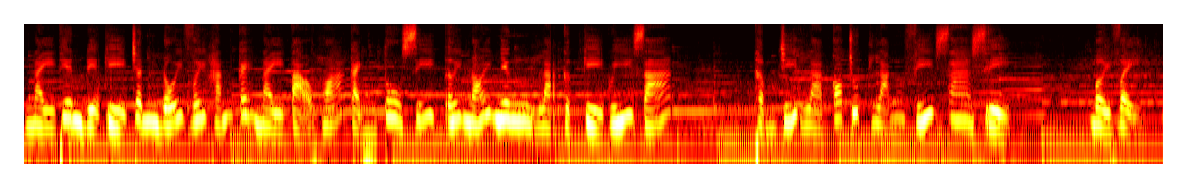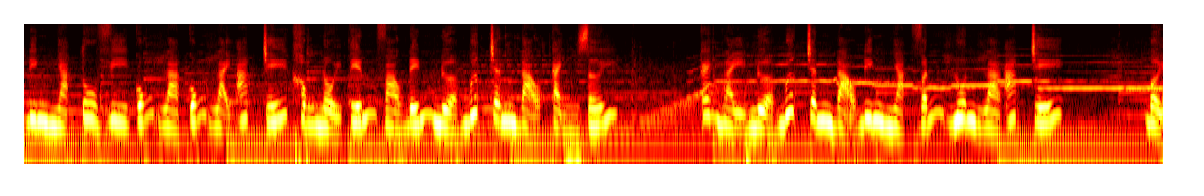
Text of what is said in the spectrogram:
Này thiên địa kỳ chân đối với hắn cái này tạo hóa cảnh tu sĩ tới nói nhưng là cực kỳ quý giá. Thậm chí là có chút lãng phí xa xỉ. Bởi vậy, Đinh nhạc tu vi cũng là cũng lại áp chế không nổi tiến vào đến nửa bước chân đảo cảnh giới. Cái này nửa bước chân đảo đinh nhạc vẫn luôn là áp chế. Bởi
